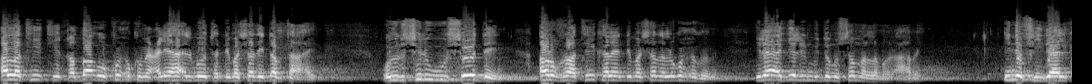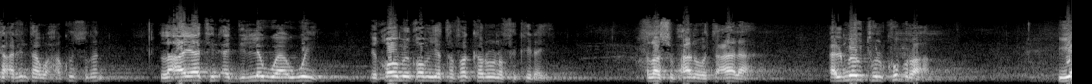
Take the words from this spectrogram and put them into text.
Allatii tii qadaa uu ku xukumay calayha almowta dhimashadii dhabta ahayd. Wayursilu wuu soo dayn alukhraa tii kaleen dhimashada lagu xukumay ilaa ajalin muddo musaman la magacaabay. Ina fii daalika arrintaa waxaa ku sugan laayaatin adilo waaweyn liqowmin qowm yatafakaruuna fikiraya. Allah subxaana wa tacaala almowt lkubraa iyo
